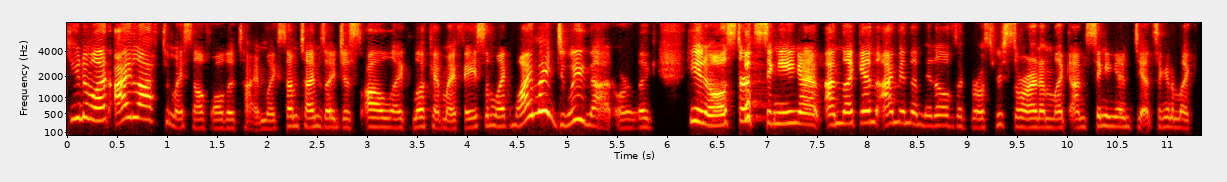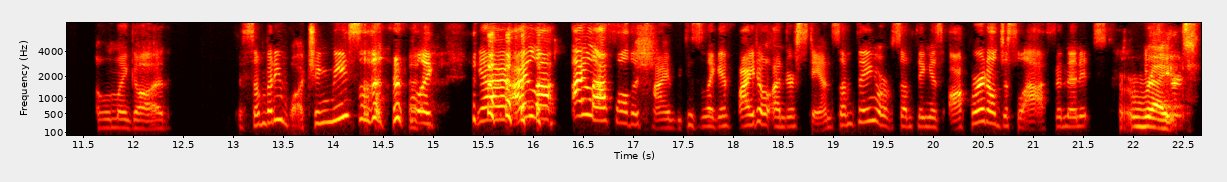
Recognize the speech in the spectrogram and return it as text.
You know what? I laugh to myself all the time. Like sometimes I just I'll like look at my face. I'm like, why am I doing that? Or like, you know, I'll start singing. I, I'm like in I'm in the middle of the grocery store and I'm like I'm singing and dancing and I'm like, oh my god, is somebody watching me? So then I'm like yeah, I laugh. I laugh all the time because, like, if I don't understand something or if something is awkward, I'll just laugh, and then it's right. It starts,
